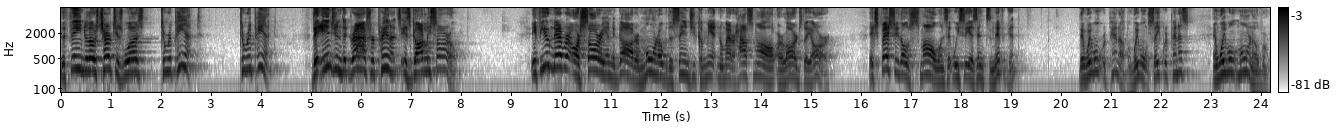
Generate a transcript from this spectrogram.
The theme to those churches was to repent. To repent. The engine that drives repentance is godly sorrow. If you never are sorry unto God or mourn over the sins you commit, no matter how small or large they are, especially those small ones that we see as insignificant, then we won't repent of them. We won't seek repentance and we won't mourn over them.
